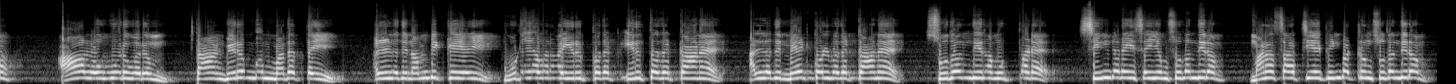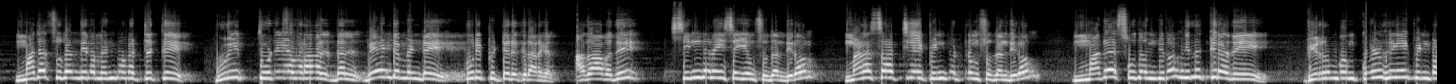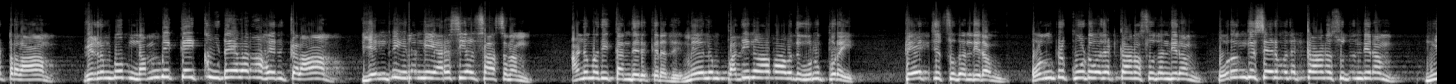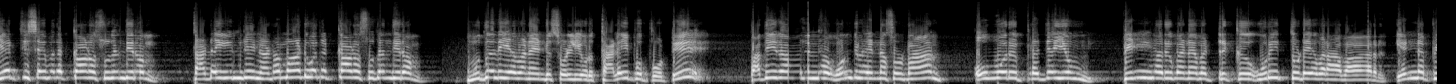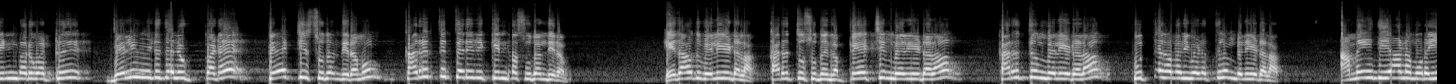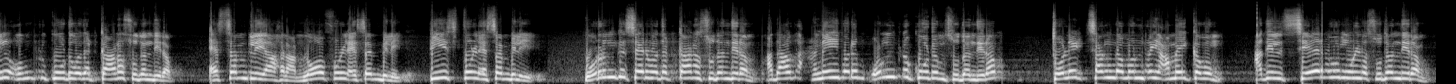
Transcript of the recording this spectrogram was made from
ஆள் ஒவ்வொருவரும் தான் விரும்பும் மதத்தை அல்லது நம்பிக்கையை உடையவராய் இருப்பதற்கு இருப்பதற்கான அல்லது மேற்கொள்வதற்கான சுதந்திரம் உட்பட சிந்தனை செய்யும் சுதந்திரம் மனசாட்சியை பின்பற்றும் சுதந்திரம் மத சுதந்திரம் என்பவற்றுக்கு உரித்துடையவரால் தல் வேண்டும் என்று குறிப்பிட்டிருக்கிறார்கள். அதாவது சிந்தனை செய்யும் சுதந்திரம் மனசாட்சியை பின்பற்றும் சுதந்திரம் மத சுதந்திரம் இருக்கிறது. விரும்பும் கொள்கையை பின்பற்றலாம். விரும்பும் நம்பிக்கைக்கு உடையவராக இருக்கலாம் என்று இலங்கை அரசியல் சாசனம் அனுமதி தந்திருக்கிறது. மேலும் பதினாலாவது உறுப்புரை பேச்சு சுதந்திரம். ஒன்று கூடுவதற்கான சுதந்திரம் ஒருங்கு சேர்வதற்கான சுதந்திரம் முயற்சி செய்வதற்கான சுதந்திரம் தடையின்றி நடமாடுவதற்கான சுதந்திரம். முதலியவன என்று சொல்லி ஒரு தலைப்பு போட்டு பதினாலுல ஒன்றுல என்ன சொல்றான்? ஒவ்வொரு பிரஜையும் பின்வருவனவற்றுக்கு உரித்துடையவராவார். என்ன பின்வருவற்று? வெளியிடுதல் உட்பட பேச்சு சுதந்திரமும் கருத்து தெரிவிக்கின்ற சுதந்திரம். ஏதாவது வெளியிடலாம். கருத்து சுதந்திரம். பேச்சும் வெளியிடலாம் கருத்தும் வெளியிடலாம் புத்தக வழிபடத்திலும் வெளியிடலாம். அமைதியான முறையில் ஒன்று கூடுவதற்கான சுதந்திரம். அசெம்பிளி ஆகலாம். லோஃபுல் அசெம்பிளி பீஸ்ஃபுல் அசம்பிளி ஒருங்கு சேர்வதற்கான சுதந்திரம். அதாவது அனைவரும் ஒன்று கூடும் சுதந்திரம். தொழிற்சங்கம் ஒன்றை அமைக்கவும். அதில் சேரவும் உள்ள சுதந்திரம்.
